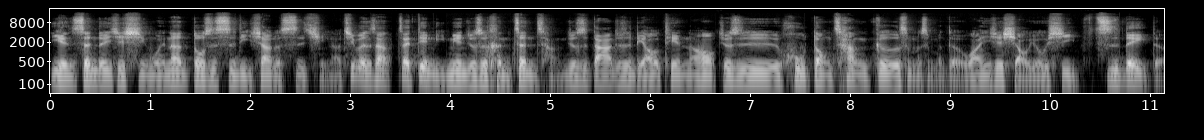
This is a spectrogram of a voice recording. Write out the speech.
衍生的一些行为，那都是私底下的事情啊。基本上在店里面。就是很正常，就是大家就是聊天，然后就是互动、唱歌什么什么的，玩一些小游戏之类的。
